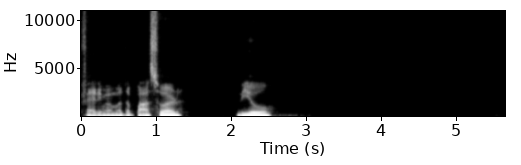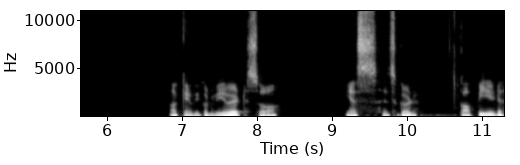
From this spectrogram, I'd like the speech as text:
if i remember the password. View. Okay we could view it. So yes it's good. Copied.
